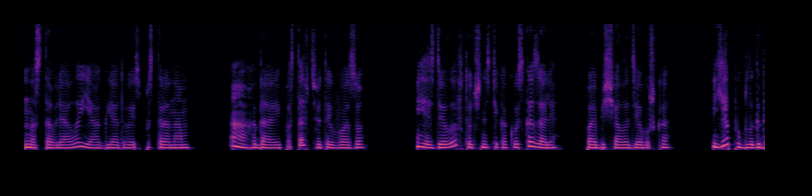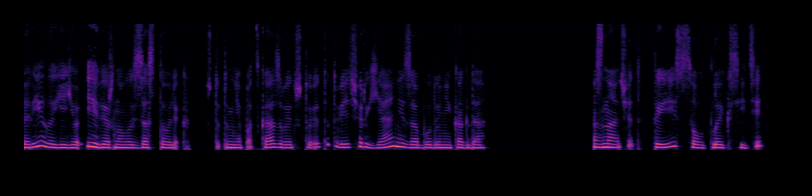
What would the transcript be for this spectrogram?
Наставляла я, оглядываясь по сторонам. «Ах, да, и поставь цветы в вазу». «Я сделаю в точности, как вы сказали», — пообещала девушка. Я поблагодарила ее и вернулась за столик. Что-то мне подсказывает, что этот вечер я не забуду никогда. «Значит, ты из Солт-Лейк-Сити?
